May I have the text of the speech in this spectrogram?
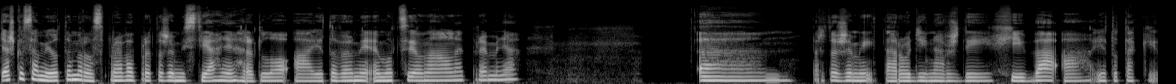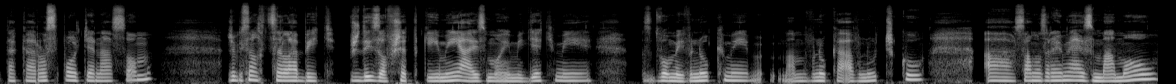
Ťažko sa mi o tom rozpráva, pretože mi stiahne hrdlo a je to veľmi emocionálne pre mňa. Um, pretože mi tá rodina vždy chýba a je to taký, taká rozpoltená som, že by som chcela byť vždy so všetkými, aj s mojimi deťmi, s dvomi vnúkmi, mám vnúka a vnúčku a samozrejme aj s mamou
